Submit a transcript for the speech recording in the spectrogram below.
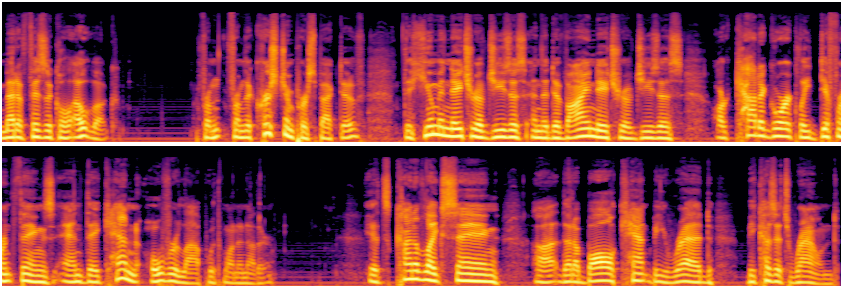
metaphysical outlook. From, from the Christian perspective, the human nature of Jesus and the divine nature of Jesus are categorically different things and they can overlap with one another. It's kind of like saying uh, that a ball can't be red because it's round.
